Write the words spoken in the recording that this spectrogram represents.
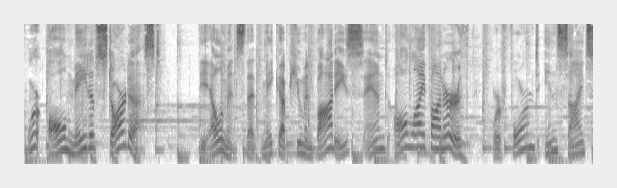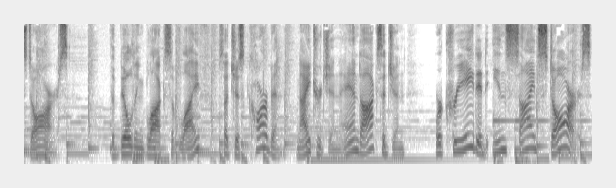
we're all made of stardust. The elements that make up human bodies and all life on Earth were formed inside stars. The building blocks of life, such as carbon, nitrogen, and oxygen, were created inside stars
